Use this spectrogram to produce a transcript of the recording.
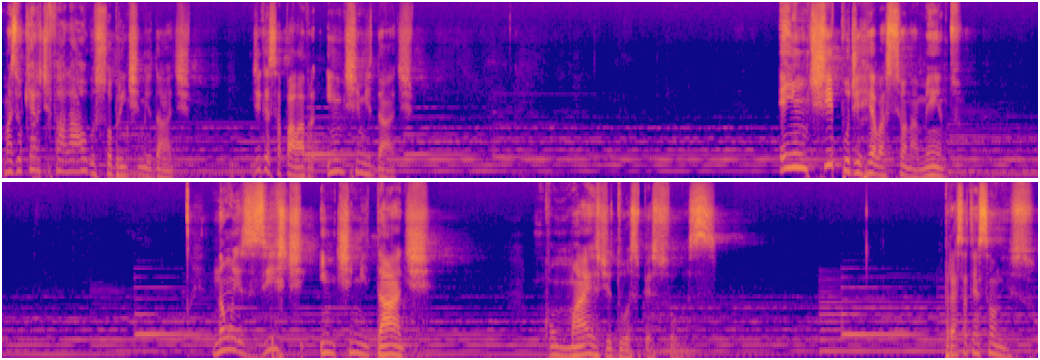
Mas eu quero te falar algo sobre intimidade. Diga essa palavra, intimidade. Em um tipo de relacionamento, não existe intimidade com mais de duas pessoas. Presta atenção nisso.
